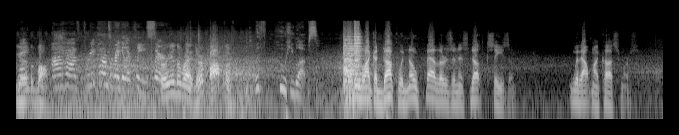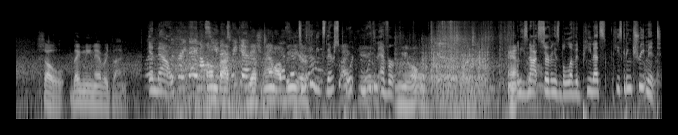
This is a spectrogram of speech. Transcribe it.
You're the boss. I have three pounds of regular, please, sir. Three of the regular, they're popular. with who he loves. I'd be like a duck with no feathers and it's duck season without my customers. So they mean everything. And now, Have a great day, and I'll see Come you back. next weekend. Yes, ma'am, I'll be here. Timothy needs their support more than ever. We're old. When he's not serving his beloved peanuts, he's getting treatment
